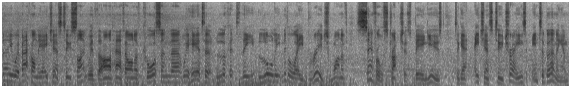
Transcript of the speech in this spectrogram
Today we're back on the HS2 site with the hard hat on, of course, and uh, we're here to look at the Lawley Middleway Bridge, one of several structures being used to get HS2 trains into Birmingham.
